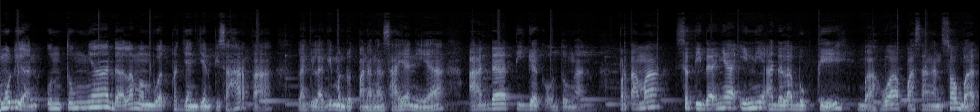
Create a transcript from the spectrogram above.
Kemudian untungnya dalam membuat perjanjian pisah harta, lagi-lagi menurut pandangan saya nih ya, ada tiga keuntungan. Pertama, setidaknya ini adalah bukti bahwa pasangan sobat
